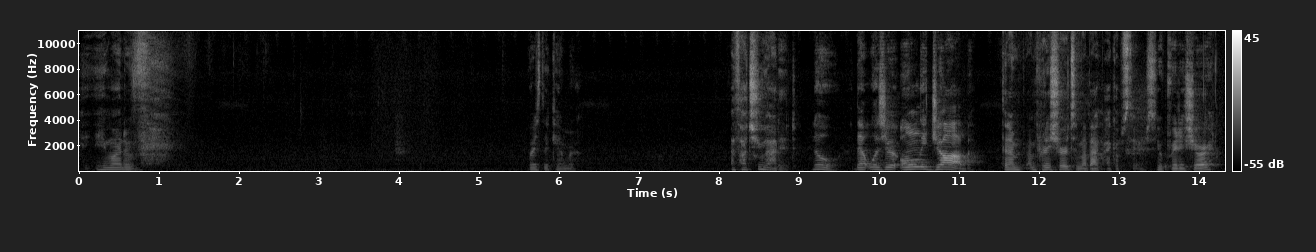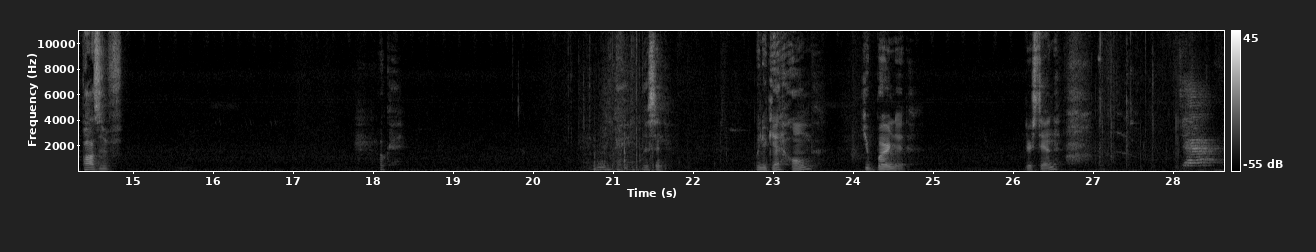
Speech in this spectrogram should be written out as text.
He- He might have. Where's the camera? I thought you had it. No, that was your only job. Then I'm, I'm pretty sure it's in my backpack upstairs. You're pretty sure? Positive. Okay. Okay, listen. When you get home, you burn it. Understand? Jack.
